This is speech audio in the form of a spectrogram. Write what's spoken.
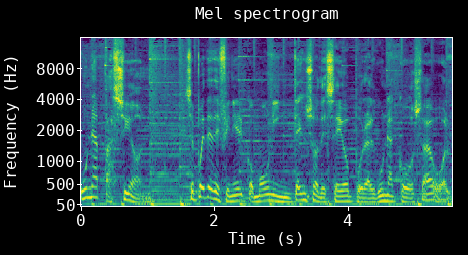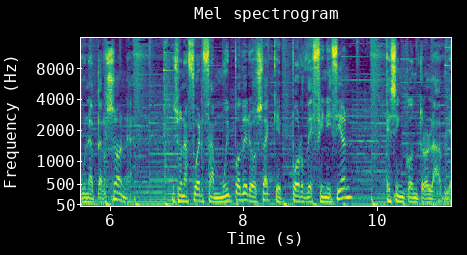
Una pasión se puede definir como un intenso deseo por alguna cosa o alguna persona. Es una fuerza muy poderosa que por definición es incontrolable.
